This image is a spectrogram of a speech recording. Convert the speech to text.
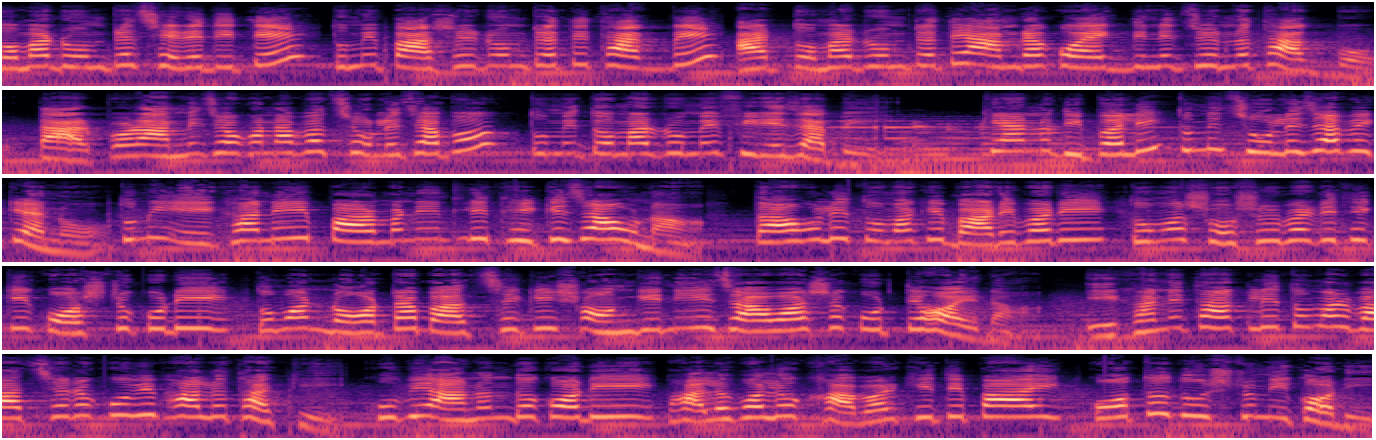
তোমার রুমটা ছেড়ে দিতে। তুমি পাশের রুমটাতে থাকবে, আর তোমার রুমটাতে আমরা কয়েকদিনের জন্য থাকব। তারপর আমি যখন আবার চলে যাব, তুমি তোমার রুমে ফিরে যাবে। কেন দীপালি? তুমি চলে যাবে কেন? তুমি এখানেই পার্মানেন্টলি থেকে যাও না। তাহলে তোমাকে বাড়ি বাড়ি তোমার শ্বশুর বাড়ি থেকে কষ্ট করে তোমার নটা বাচ্চাকে সঙ্গে নিয়ে যাওয়া আসা করতে হয় না। এখানে থাকলে তোমার বাচ্চারা খুবই ভালো থাকে, খুবই আনন্দ করে, ভালো ভালো খাবার খেতে পায়, কত দুষ্টুমি করে।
